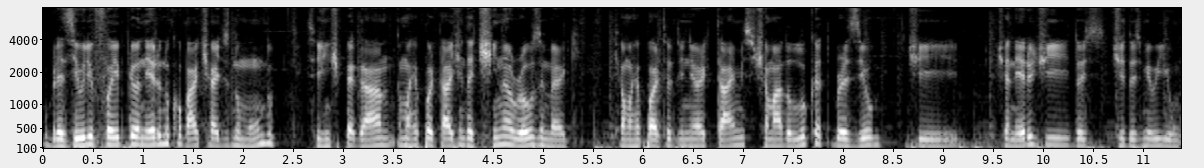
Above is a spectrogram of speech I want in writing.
O Brasil ele foi pioneiro no combate à AIDS no mundo. Se a gente pegar uma reportagem da Tina Rosenberg, que é uma repórter do New York Times, chamado Look at Brazil, de janeiro de, dois, de 2001.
